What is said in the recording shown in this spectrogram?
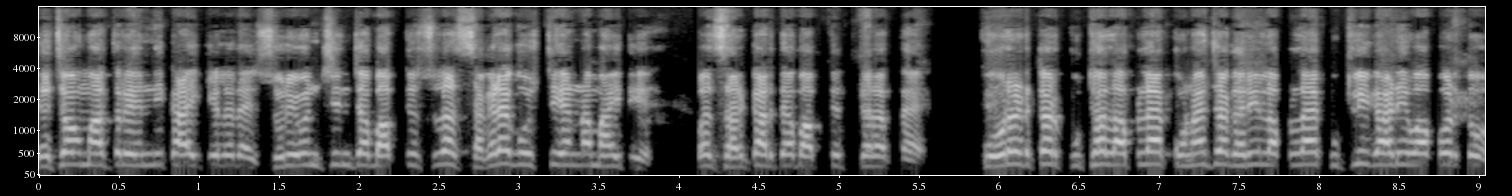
त्याच्यावर मात्र यांनी काय केलं नाही. सूर्यवंशींच्या बाबतीत सुद्धा सगळ्या गोष्टी यांना माहिती आहे. पण सरकार त्या बाबतीत करत नाही. कोरडकर कुठं लपलाय कोणाच्या घरी लपलाय कुठली गाडी वापरतो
